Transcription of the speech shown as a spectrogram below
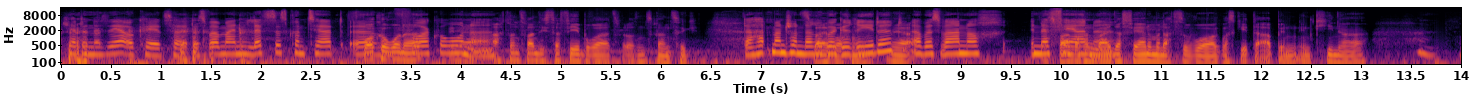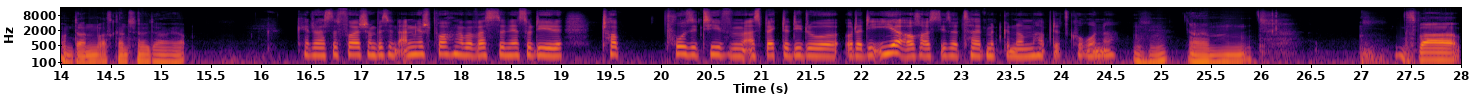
ich hatte eine sehr okay Zeit. Das war mein letztes Konzert ähm, vor Corona. Vor Corona. Ja, 28. Februar 2020. Da hat man schon darüber geredet, ja. aber es war noch in der es Ferne. Es war noch in weiter Ferne und man dachte so, wow, was geht da ab in, in China? Hm. Und dann war es ganz schnell da, ja. Okay, du hast es vorher schon ein bisschen angesprochen, aber was sind jetzt so die top positiven Aspekte, die du oder die ihr auch aus dieser Zeit mitgenommen habt, jetzt Corona? Mhm. Ähm, das war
